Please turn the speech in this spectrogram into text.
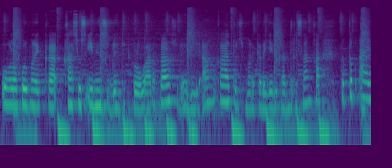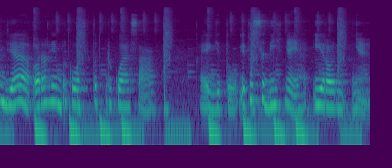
walaupun mereka kasus ini sudah dikeluarkan, sudah diangkat, terus mereka dijadikan tersangka, tetap aja orang yang berkuasa tetap berkuasa. Kayak gitu. Itu sedihnya ya, ironiknya.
